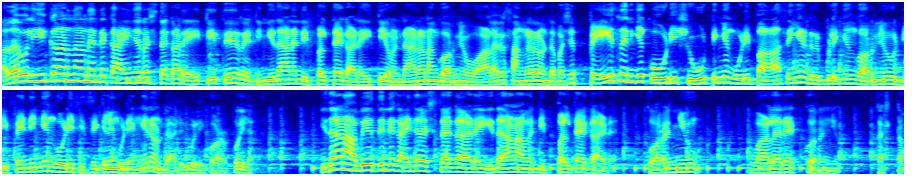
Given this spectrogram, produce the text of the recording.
അതേപോലെ ഈ കാണുന്നതാണ് എന്റെ കഴിഞ്ഞ പ്രാവശ്യത്തെ കാർഡ് എയ്റ്റി ത്രീ റേറ്റിംഗ് ഇതാണ് എന്റെ ഇപ്പോഴത്തെ കാർഡ് എയ്റ്റി വൺ കുറഞ്ഞു. വളരെ സങ്കടമുണ്ട്. പക്ഷേ പേസ് എനിക്ക് കൂടി ഷൂട്ടിങ്ങും കൂടി പാസിങ്ങും ഡ്രിബിളിങ്ങും കുറഞ്ഞു ഡിഫെൻഡിങ്ങും കൂടി ഫിസിക്കലും കൂടി. എങ്ങനെയുണ്ട്? അടിപൊളി. കുഴപ്പമില്ല. ഇതാണ് അഭയത്തിന്റെ കഴിഞ്ഞ പ്രാവശ്യത്തെ കാർഡ് ഇതാണ് അവന്റെ ഇപ്പോഴത്തെ കാർഡ് കുറഞ്ഞു വളരെ കുറഞ്ഞു. കഷ്ടം.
